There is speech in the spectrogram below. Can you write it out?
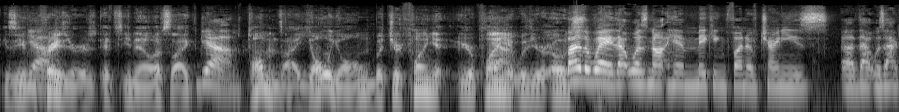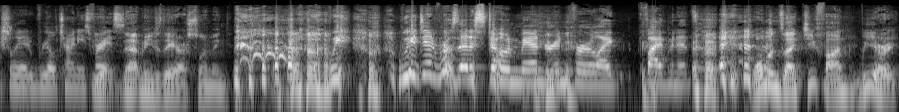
is even Yeah. crazier. It's, it's you know it's like Yeah. Tomanzai yo yong, but you're playing it you're playing Yeah. it with your own. By the way, that was not him making fun of Chinese. Uh, that was actually a real Chinese Yeah, phrase. that means they are swimming. we we did Rosetta Stone Mandarin for like five minutes Womanzai Chifan, we are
